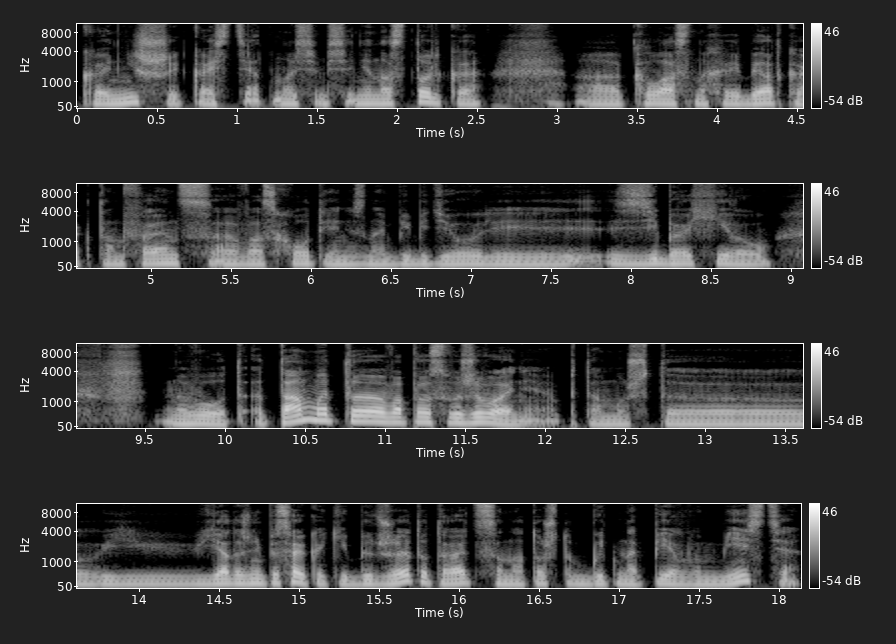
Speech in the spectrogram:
к низшей касте относимся. Не настолько а, классных ребят, как там Friends, а, Восход, я не знаю, BBDO или Zebra Hero. Вот. Там это вопрос выживания, потому что я даже не представляю, какие бюджеты тратятся на то, чтобы быть на первом месте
